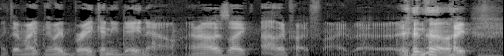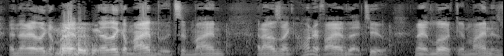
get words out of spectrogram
like they might they might break any day now. And I was like, oh, they're probably fine. man." and then like, and then I look at my I look at my boots and mine, and I was like, I wonder if I have that too. And I look, and mine is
